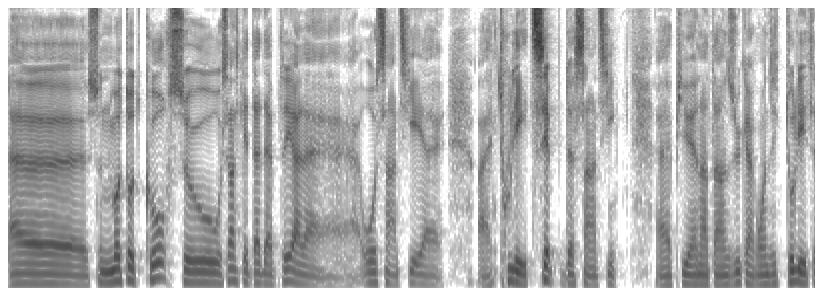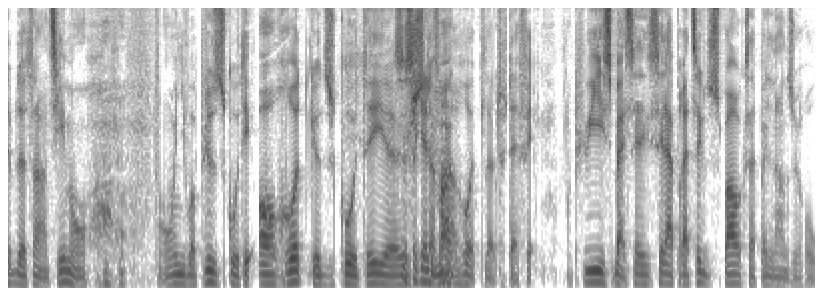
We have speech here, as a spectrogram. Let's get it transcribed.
Euh, c'est une moto de course au, au sens qui est adaptée à la- au sentier, à, à tous les types de sentiers. Euh, puis bien entendu, quand on dit tous les types de sentiers, on, on y va plus du côté hors route que du côté euh, justement route, là, tout à fait. Puis ben, c'est la pratique du sport qui s'appelle l'enduro.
